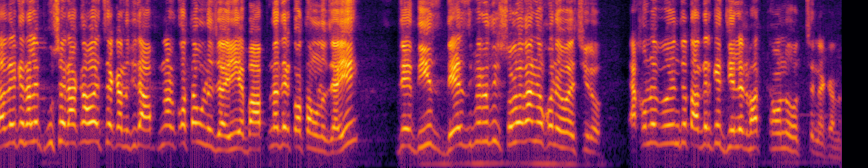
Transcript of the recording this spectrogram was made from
তাদেরকে তাহলে পুষে রাখা হয়েছে কেন? যদি আপনার কথা অনুযায়ী বা আপনাদের কথা অনুযায়ী যে দেশ বিরোধী স্লোগান ওখানে হয়েছিল, এখনও পর্যন্ত তাদেরকে জেলের ভাত খাওয়ানো হচ্ছে না কেন?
